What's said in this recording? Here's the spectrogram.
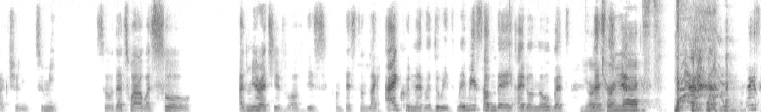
actually to me so that's why i was so admirative of this contestant. Like I could never do it. Maybe someday, I don't know. But your turn year, next. next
